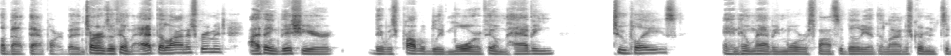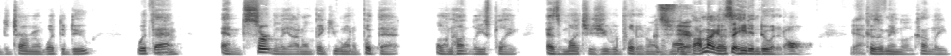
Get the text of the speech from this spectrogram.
about that part. But in terms of him at the line of scrimmage, I think this year there was probably more of him having two plays and him having more responsibility at the line of scrimmage to determine what to do with that. Mm-hmm. And certainly, I don't think you want to put that on Huntley's plate as much as you would put it on That's Lamar. I'm not going to say he didn't do it at all. Yeah. Because I mean, look, Huntley,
